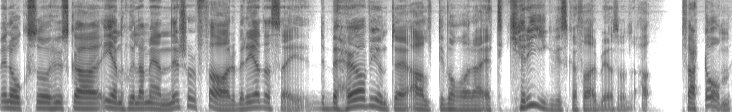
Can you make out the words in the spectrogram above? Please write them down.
Men också hur ska enskilda människor förbereda sig? Det behöver ju inte alltid vara ett krig vi ska förbereda oss Tvärtom.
